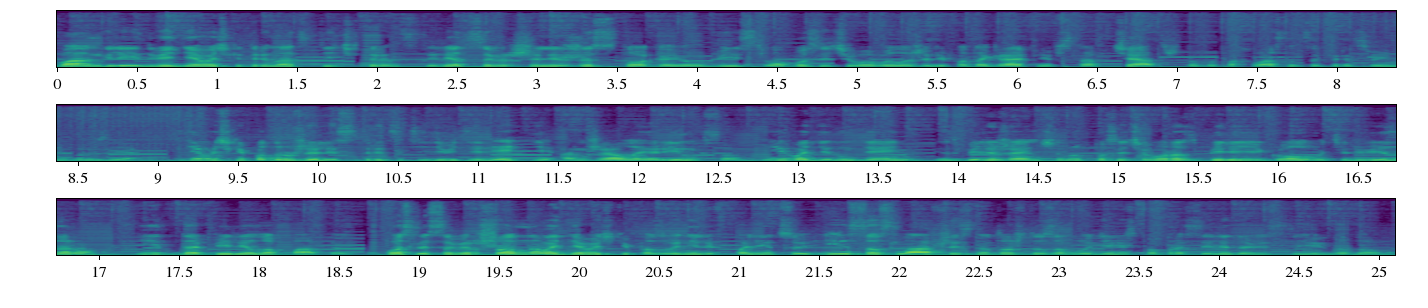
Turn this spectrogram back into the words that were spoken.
В Англии две девочки 13 и 14 лет совершили жестокое убийство, после чего выложили фотографии в Snapchat, чтобы похвастаться перед своими друзьями. Девочки подружились с 39-летней Анжелой Рингсон и в один день избили женщину, после чего разбили ей голову телевизором и добили лопатой. После совершенного девочки позвонили в полицию и, сославшись на то, что заблудились, попросили довести их до дома.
